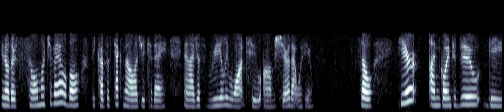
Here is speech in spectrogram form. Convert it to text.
you know, there's so much available because of technology today, and I just really want to um, share that with you. So here I'm going to do the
